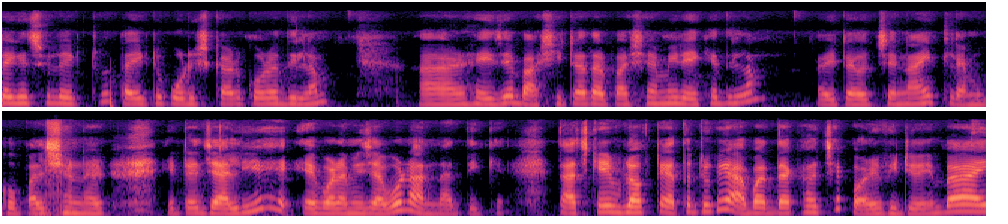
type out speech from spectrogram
লেগেছিলো একটু, তাই একটু পরিষ্কার করে দিলাম। আর এই যে বাসিটা তার পাশে আমি রেখে দিলাম, আর এটা হচ্ছে নাইট ল্যাম্প গোপাল সোনার, এটা জ্বালিয়ে এবার আমি যাব রান্নার দিকে। তো আজকের ব্লগটা এতটুকুই, আবার দেখা হচ্ছে পরের ভিডিওয়ে। বাই!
